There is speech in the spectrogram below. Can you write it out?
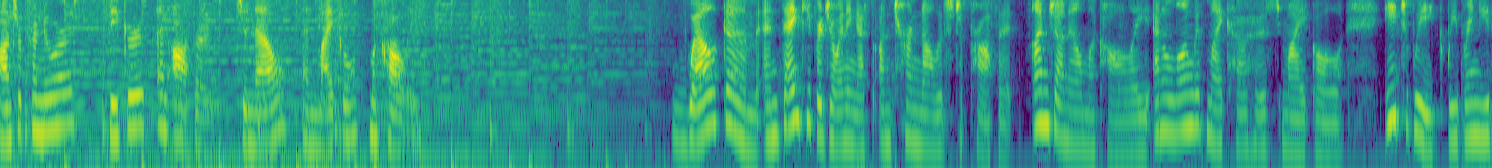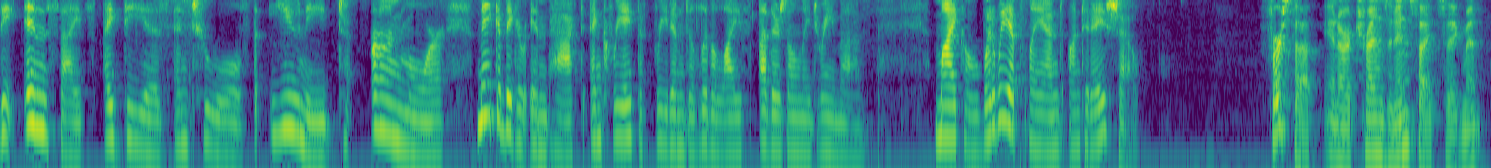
entrepreneurs, speakers, and authors Janelle and Michael McCauley. Welcome and thank you for joining us on Turn Knowledge to Profit. I'm Janelle McCauley, and along with my co host Michael, each week we bring you the insights, ideas, and tools that you need to earn more, make a bigger impact, and create the freedom to live a life others only dream of. Michael, what do we have planned on today's show? First up, in our Trends and Insights segment,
